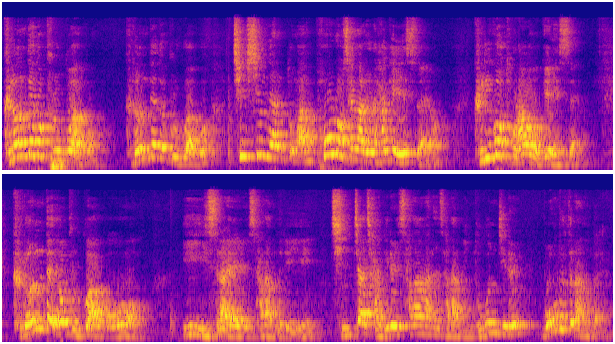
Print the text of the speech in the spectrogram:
그런데도 불구하고 그런데도 불구하고 70년 동안 포로 생활을 하게 했어요. 그리고 돌아오게 했어요. 그런데도 불구하고 이 이스라엘 사람들이 진짜 자기를 사랑하는 사람이 누군지를 모르더라는 거예요.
